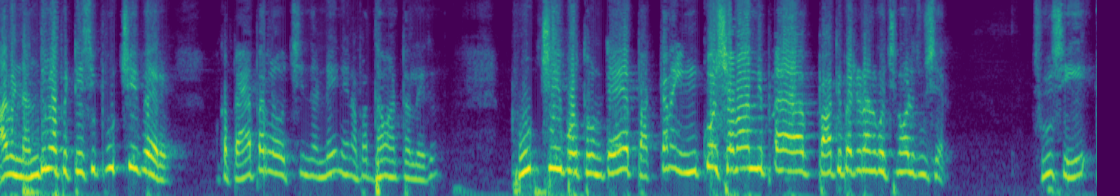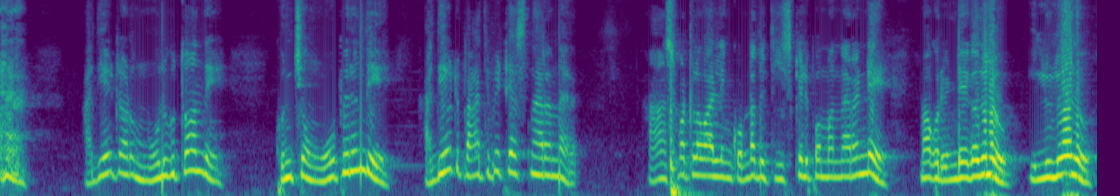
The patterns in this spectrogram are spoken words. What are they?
ఆవిడ్ని అందులో పెట్టేసి పూర్తి చేయపోయారు ఒక పేపర్లో వచ్చిందండి నేను అబద్ధం అంటలేదు పూర్తి చేయబోతుంటే పక్కన ఇంకో శవాన్ని పా- పాతి పెట్టడానికి వచ్చిన వాళ్ళు చూశారు. చూసి అదేటాడు మూలుగుతోంది? కొంచెం ఊపిరుంది. అదేమిటి పాతి పెట్టేస్తున్నారన్నారు? హాస్పిటల్ వాళ్ళు ఇంకొండదు తీసుకెళ్ళిపోమన్నారండి. మాకు రెండే గదులు ఇల్లు లేదు.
